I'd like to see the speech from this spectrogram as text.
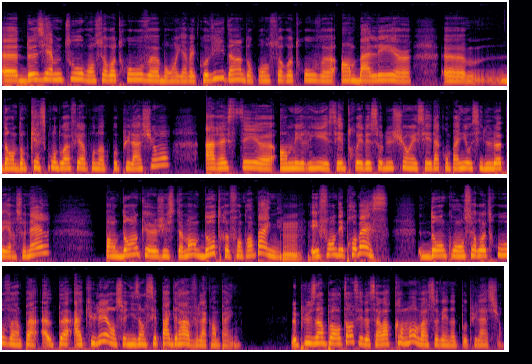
Euh, deuxième tour, on se retrouve, euh, bon, il y avait Covid, hein, donc on se retrouve emballé dans, dans qu'est-ce qu'on doit faire pour notre population, à rester en mairie, essayer de trouver des solutions, essayer d'accompagner aussi le personnel pendant que justement d'autres font campagne hmm. et font des promesses. Donc on se retrouve un peu, un peu acculé en se disant c'est pas grave la campagne. Le plus important, c'est de savoir comment on va sauver notre population.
